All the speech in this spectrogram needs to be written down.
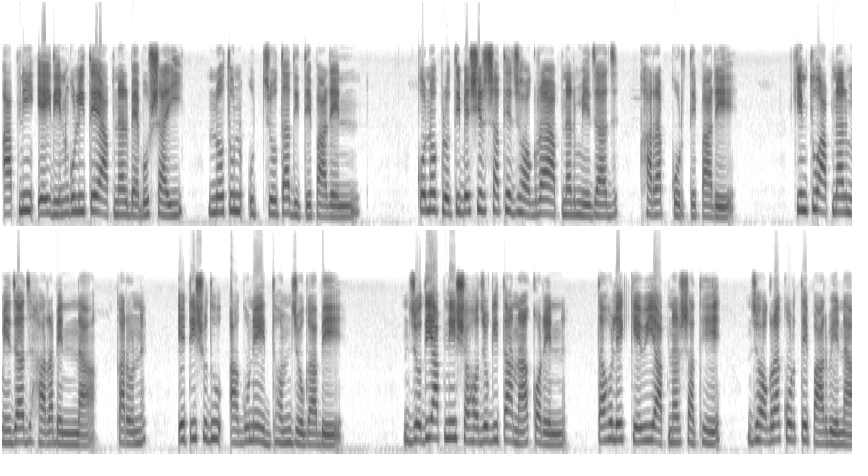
আপনি এই দিনগুলিতে আপনার ব্যবসায়ী নতুন উচ্চতা দিতে পারেন। কোনো প্রতিবেশীর সাথে ঝগড়া আপনার মেজাজ খারাপ করতে পারে। কিন্তু আপনার মেজাজ হারাবেন না, কারণ এটি শুধু আগুনে ইন্ধন যোগাবে। যদি আপনি সহযোগিতা না করেন, তাহলে কেউই আপনার সাথে ঝগড়া করতে পারবে না।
